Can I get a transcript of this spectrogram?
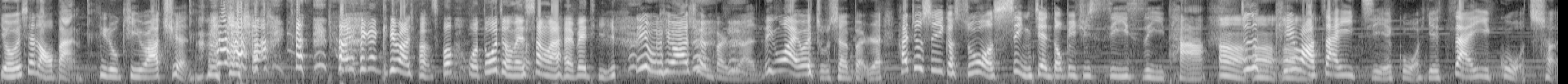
有一些老板，例如 Kira Chen，他应该跟 Kira 讲说：“我多久没上来还被提？” 例如 Kira Chen 本人，另外一位主持人本人，他就是一个所有信件都必须 CC 他，嗯，就是 Kira 在意结果，也在意过程。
